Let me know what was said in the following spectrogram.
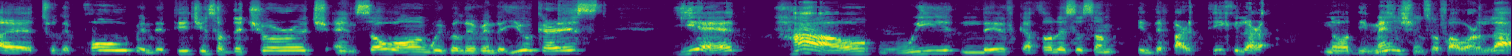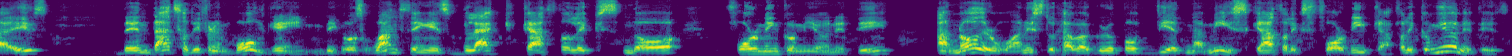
uh, to the Pope and the teachings of the Church, and so on. We believe in the Eucharist. Yet, how we live Catholicism in the particular, you know, dimensions of our lives, then that's a different ball game. Because one thing is Black Catholics, you know, forming community Another one is to have a group of Vietnamese Catholics forming Catholic communities,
